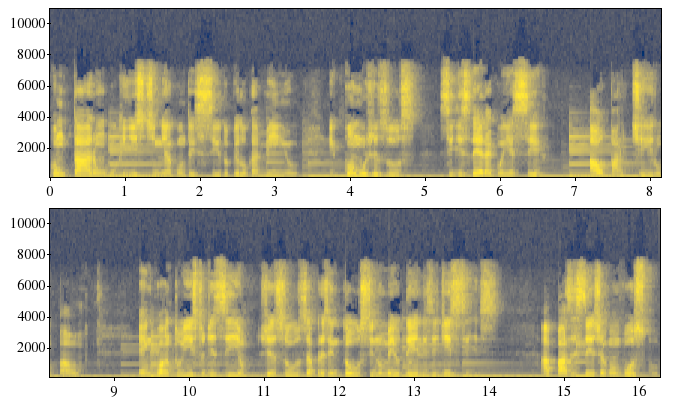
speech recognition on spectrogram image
contaram o que lhes tinha acontecido pelo caminho e como Jesus se lhes dera a conhecer ao partir o pão. Enquanto isto diziam, Jesus apresentou-se no meio deles e disse-lhes: A paz esteja convosco.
